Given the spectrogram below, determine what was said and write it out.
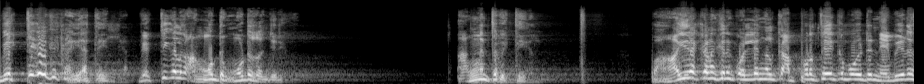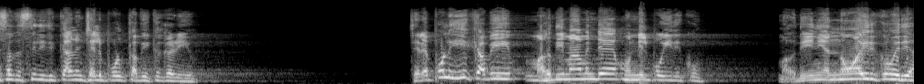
വ്യക്തികൾക്ക് കഴിയാത്തയില്ല വ്യക്തികൾ അങ്ങോട്ടും ഇങ്ങോട്ടും സഞ്ചരിക്കും. അങ്ങനത്തെ വ്യക്തികൾ. ആയിരക്കണക്കിന് കൊല്ലങ്ങൾക്ക് അപ്പുറത്തേക്ക് പോയിട്ട് നബിയുടെ സദസ്സിൽ ഇരിക്കാനും ചിലപ്പോൾ കവിക്ക് കഴിയും. ചിലപ്പോൾ ഈ കവി മഹദിമാമിന്റെ മുന്നിൽ പോയിരിക്കും. മഹദി ഇനി എന്നോ ആയിരിക്കും വരിക.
